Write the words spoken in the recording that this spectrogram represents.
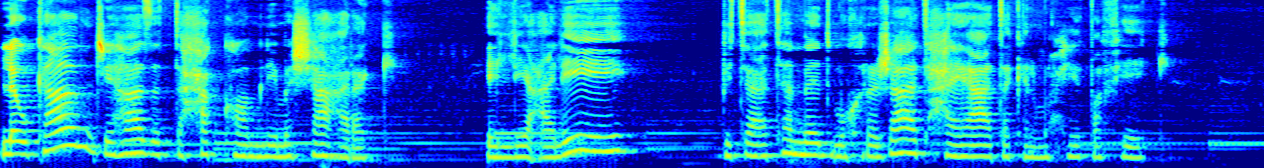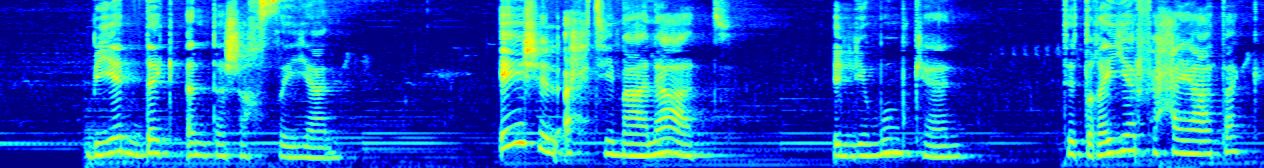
لو كان جهاز التحكم لمشاعرك اللي عليه بتعتمد مخرجات حياتك المحيطة فيك. بيدك أنت شخصيا. إيش الاحتمالات اللي ممكن تتغير في حياتك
